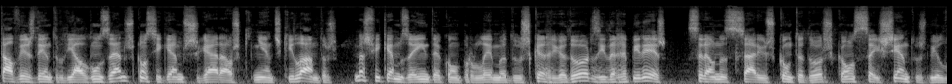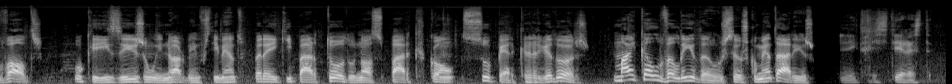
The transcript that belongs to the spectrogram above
Talvez dentro de alguns anos consigamos chegar aos 500 km, mas ficamos ainda com o problema dos carregadores e da rapidez. Serão necessários contadores com 600 mil volts o que exige um enorme investimento para equipar todo o nosso parque com supercarregadores. Michael valida os seus comentários. L'électricité reste onéreux.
